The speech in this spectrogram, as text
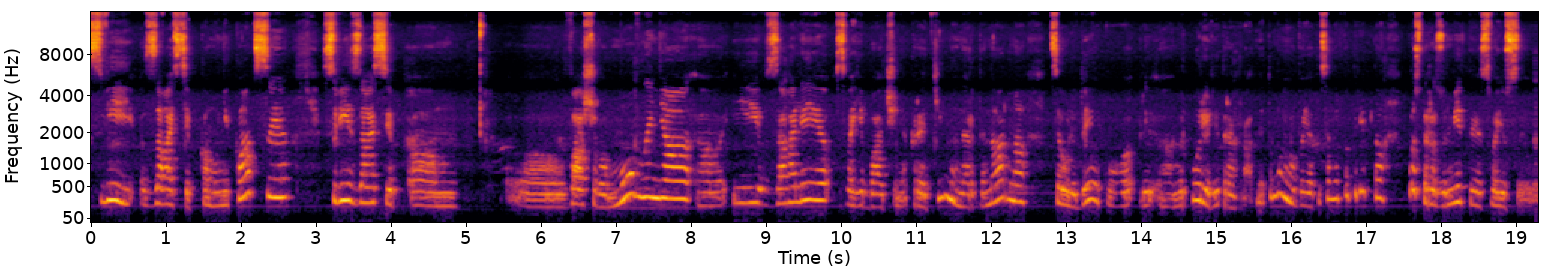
свій засіб комунікації, свій засіб ем, вашого мовлення е, і взагалі своє бачення креативне, неординарне. Це у людей, у кого е, Меркурій ретроградний. Тому його боятися не потрібно, просто розуміти свою силу.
